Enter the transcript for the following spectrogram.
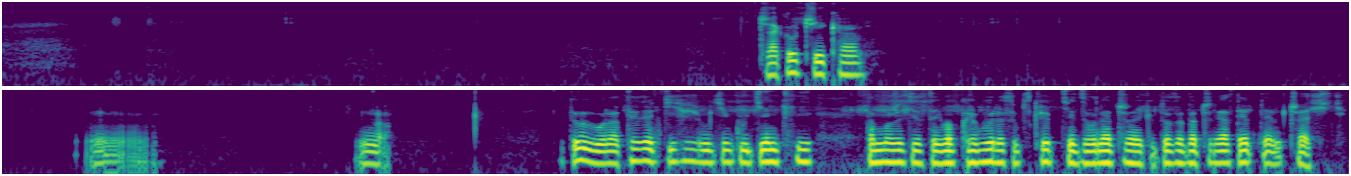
Czaku Chica. No. I to by było na tyle w dzisiejszym odcinku. Dzięki. Tam możecie zostawić łapkę w górę, subskrypcję, dzwoneczek. Do zobaczenia w następnym. Cześć.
